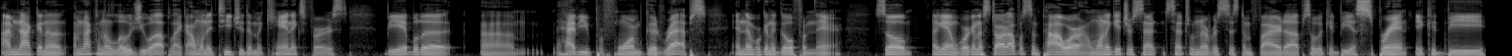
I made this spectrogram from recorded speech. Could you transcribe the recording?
I'm not gonna I'm not gonna load you up. Like I want to teach you the mechanics first, be able to um, have you perform good reps, and then we're gonna go from there. So again, we're gonna start off with some power. I want to get your cent- central nervous system fired up. So it could be a sprint, it could be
